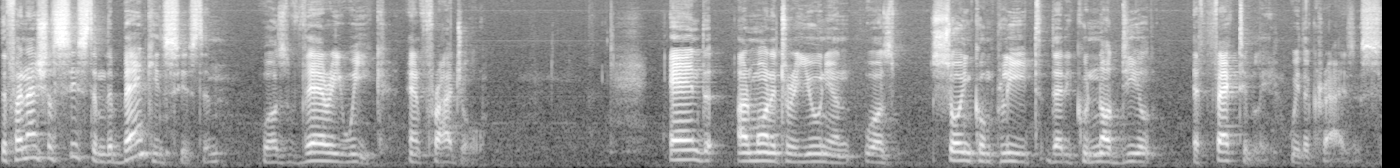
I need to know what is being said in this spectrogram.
The financial system, the banking system, was very weak and fragile. And our monetary union was so incomplete that it could not deal effectively with the crisis.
